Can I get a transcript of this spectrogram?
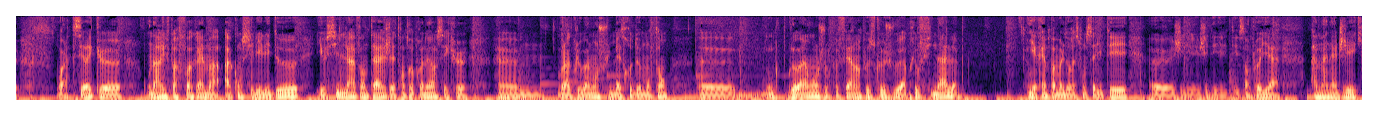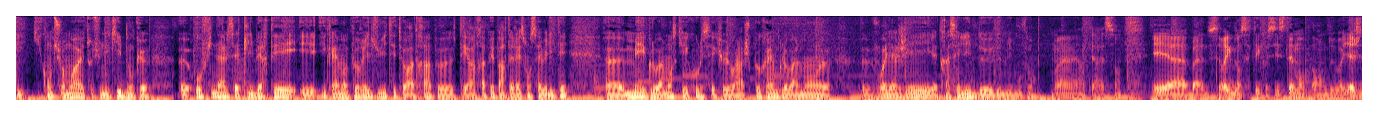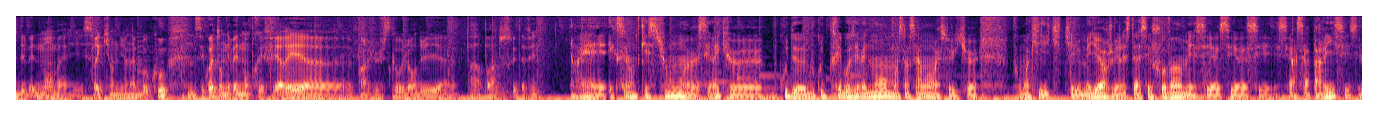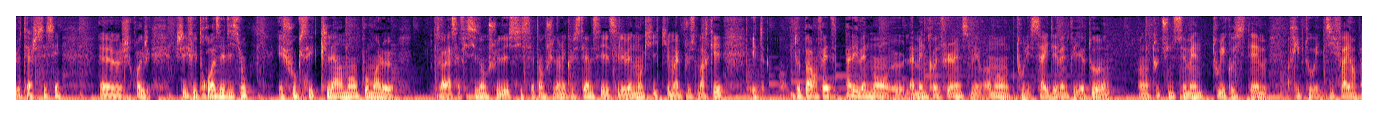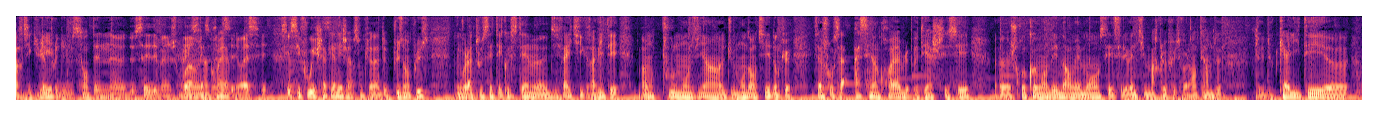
voilà, c'est vrai que on arrive parfois quand même à, concilier les deux. Et aussi l'avantage d'être entrepreneur, c'est que voilà, globalement, je suis maître de mon temps. donc globalement, je peux faire un peu ce que je veux. Après, au final, il y a quand même pas mal de responsabilités. Euh, j'ai des, employés à, manager qui, comptent sur moi et toute une équipe. Donc, euh, euh, au final, cette liberté est, quand même un peu réduite et te rattrape, es rattrapé par tes responsabilités. mais globalement, ce qui est cool, c'est que voilà, je peux quand même globalement voyager et être assez libre de, mes mouvements. Ouais, intéressant. Et bah, c'est vrai que dans cet écosystème, en parlant de voyage et d'événements, bah, c'est vrai qu'il y, en a beaucoup. Hmm. C'est quoi ton événement préféré, enfin jusqu'à aujourd'hui, par rapport à tout ce que tu as fait? Ouais, excellente question. Euh, c'est vrai que beaucoup de, beaucoup de très beaux événements. Moi, sincèrement, celui que, pour moi qui, est le meilleur, je vais rester assez chauvin, mais c'est, c'est, c'est, à Paris, c'est, le THCC. Euh, je crois que j'ai fait trois éditions et je trouve que c'est clairement pour moi le. Voilà, ça fait 6 ans que je suis 6-7 ans que je suis dans l'écosystème, c'est, l'événement qui, qui m'a le plus marqué. Et de part, en fait, pas l'événement, euh, la main conference, mais vraiment tous les side events qu'il y a autour. Pendant toute une semaine tout l'écosystème crypto et DeFi en particulier. Il y a plus d'une centaine euh, de side events, je crois. c'est incroyable. C'est fou et chaque année j'ai l'impression qu'il y en a de plus en plus. Donc voilà, tout cet écosystème euh, DeFi qui gravite et vraiment tout le monde vient euh, du monde entier. Donc ça, je trouve ça assez incroyable. ETHCC, je recommande énormément. C'est l'événement qui me marque le plus. Voilà, en termes de, de, qualité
